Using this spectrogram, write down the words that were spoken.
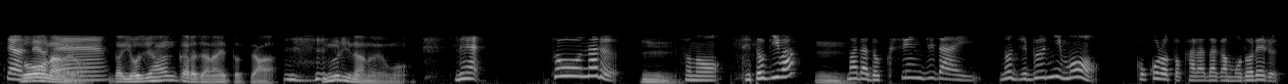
っちゃうんそうだよなのよ。ねだ。から4時半からじゃないとさ、無理なのよ、もね。そうなるうん。その瀬戸際？うん。まだ独身時代の自分にも心と体が戻れる。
